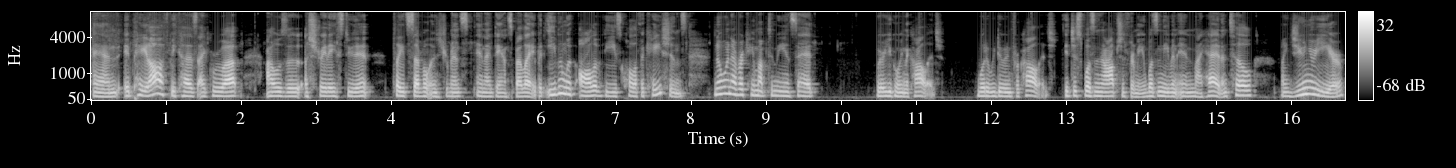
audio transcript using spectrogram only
And it paid off because I grew up, I was a, a straight A student, played several instruments, and I danced ballet. But even with all of these qualifications, no one ever came up to me and said, Where are you going to college? What are we doing for college? It just wasn't an option for me. It wasn't even in my head until my junior year,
